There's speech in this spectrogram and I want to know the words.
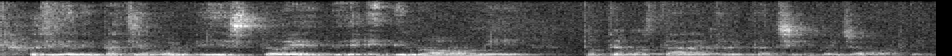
così rifacevo il visto e di, e di nuovo mi potevo stare 35 giorni.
